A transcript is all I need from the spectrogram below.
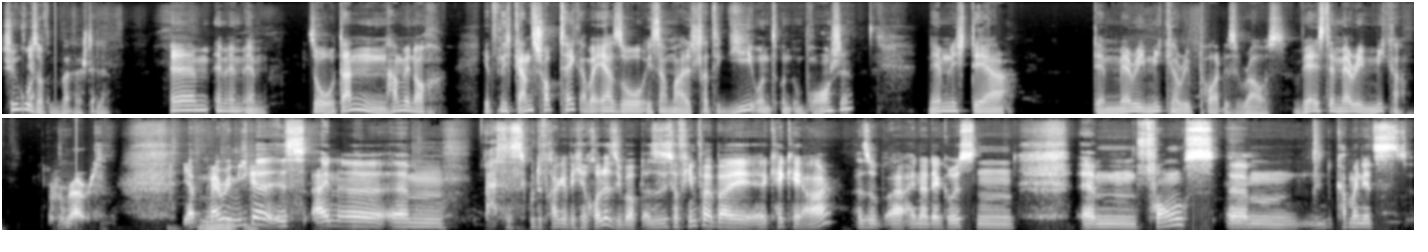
Schönen Gruß ja. auf jeden Fall an der Stelle. Ähm, MMM. So, dann haben wir noch jetzt nicht ganz ShopTech, aber eher so, ich sag mal, Strategie und, und, und Branche. Nämlich der, der Mary Mika Report ist raus. Wer ist der Mary Mika? Raus. Ja, Mary Mika ist eine, ähm, ach, das ist eine gute Frage, welche Rolle sie überhaupt. Also sie ist auf jeden Fall bei äh, KKR, also äh, einer der größten ähm, Fonds. Ähm, kann man jetzt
